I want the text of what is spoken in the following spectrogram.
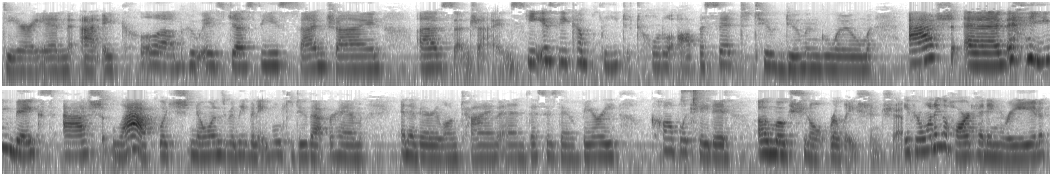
Darian at a club who is just the sunshine of sunshines. He is the complete total opposite to doom and gloom Ash and he makes Ash laugh, which no one's really been able to do that for him in a very long time. And this is their very complicated emotional relationship. If you're wanting a hard-hitting read,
